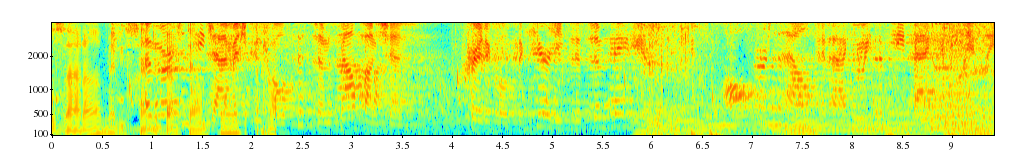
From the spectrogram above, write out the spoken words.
Close that up. Maybe send it back downstairs. damage control systems malfunction. Critical security system failure. All personnel evacuate the seed immediately.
